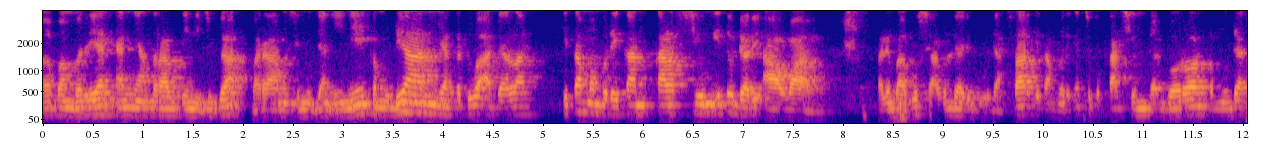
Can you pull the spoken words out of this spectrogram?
uh, pemberian N yang terlalu tinggi juga pada musim hujan ini. Kemudian yang kedua adalah kita memberikan kalsium itu dari awal. Paling bagus dari buku dasar kita memberikan cukup kalsium dan boron, kemudian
